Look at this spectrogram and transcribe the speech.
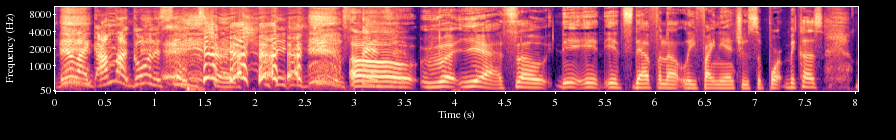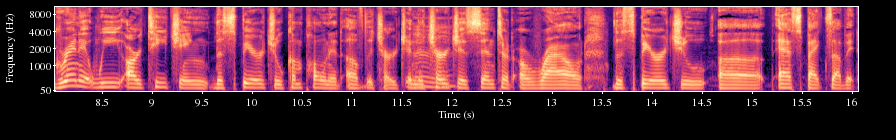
They're like, I'm not going to Cindy's church. Oh, but yeah, so it, it, it's definitely financial support because, granted, we are teaching the spiritual component of the church, and the church is centered around the spiritual uh, aspects of it.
